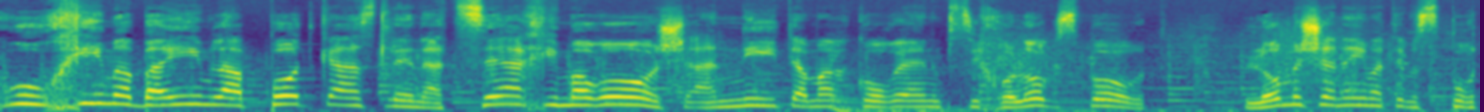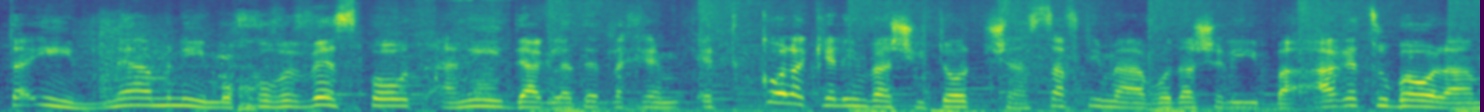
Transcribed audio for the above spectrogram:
ברוכים הבאים לפודקאסט לנצח עם הראש. אני איתמר קורן, פסיכולוג ספורט. לא משנה אם אתם ספורטאים, מאמנים או חובבי ספורט, אני אדאג לתת לכם את כל הכלים והשיטות שאספתי מהעבודה שלי בארץ ובעולם,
